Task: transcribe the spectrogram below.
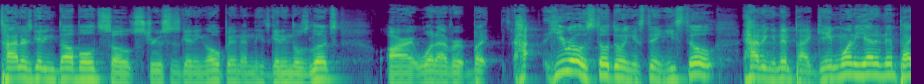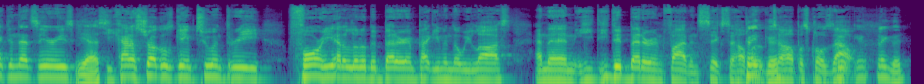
Tyler's getting doubled, so Strus is getting open, and he's getting those looks. All right, whatever. But Herro is still doing his thing. He's still having an impact. Game one, he had an impact in that series. Yes. He kind of struggles game two and three. Four, he had a little bit better impact, even though we lost. And then he, he did better in five and six to help us, to help us close out. Play good.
